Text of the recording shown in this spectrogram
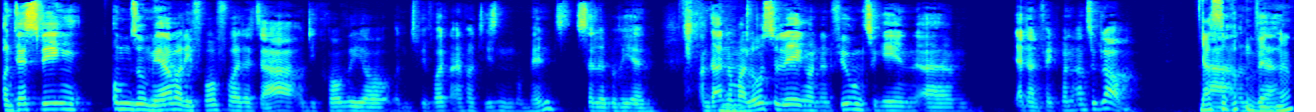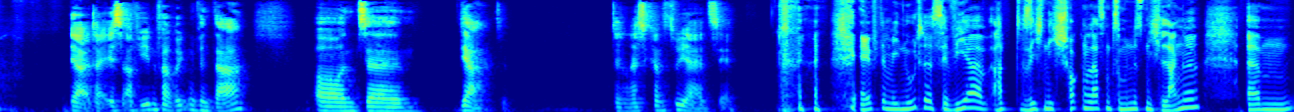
und deswegen umso mehr war die Vorfreude da und die Choreo und wir wollten einfach diesen Moment zelebrieren. Und dann mhm. nochmal loszulegen und in Führung zu gehen, ähm, ja, dann fängt man an zu glauben. Das ist ah, Rückenwind, und, äh, ne? Ja, da ist auf jeden Fall Rückenwind da. Und äh, ja, den Rest kannst du ja erzählen. Elfte Minute. Sevilla hat sich nicht schocken lassen, zumindest nicht lange. Ähm,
